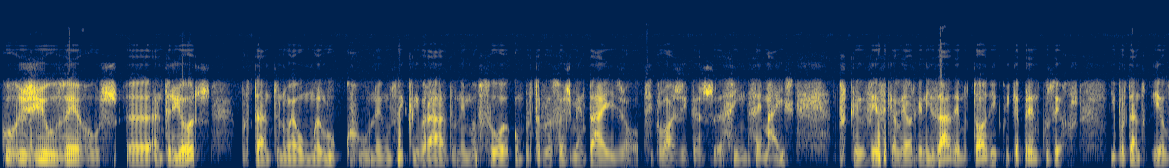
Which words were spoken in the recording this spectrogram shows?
corrigiu os erros uh, anteriores, Portanto, não é um maluco, nem um desequilibrado, nem uma pessoa com perturbações mentais ou psicológicas assim, sem mais, porque vê-se que ele é organizado, é metódico e que aprende com os erros. E, portanto, ele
